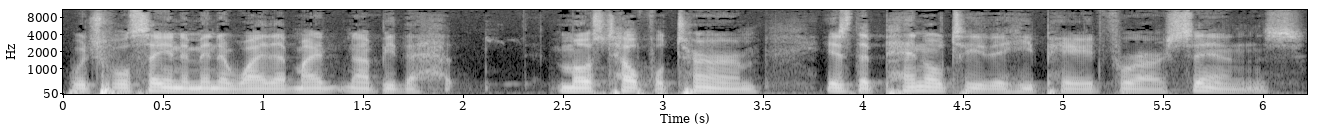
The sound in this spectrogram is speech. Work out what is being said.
which we'll say in a minute why that might not be the most helpful term, is the penalty that he paid for our sins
